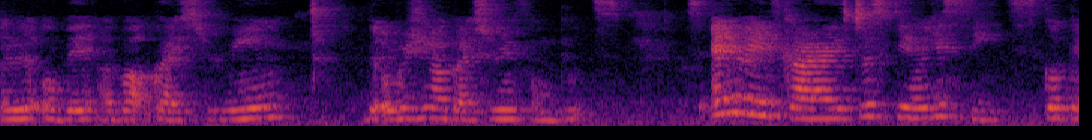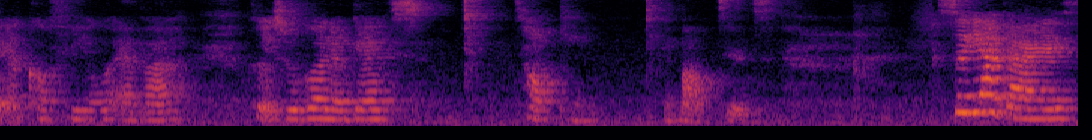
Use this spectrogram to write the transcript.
a little bit about glycerin the original glycerin from boots so anyways guys just stay on your seats go get a coffee or whatever because we're gonna get talking about it so yeah guys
